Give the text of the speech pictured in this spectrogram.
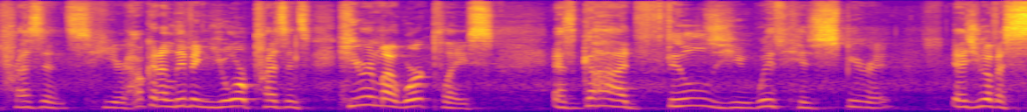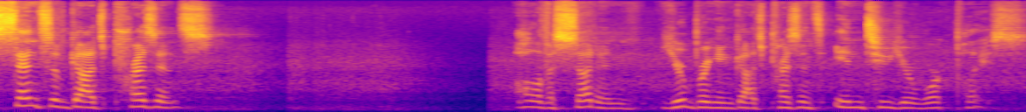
presence here? How can I live in your presence here in my workplace as God fills you with his spirit, as you have a sense of God's presence? All of a sudden you're bringing God's presence into your workplace.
